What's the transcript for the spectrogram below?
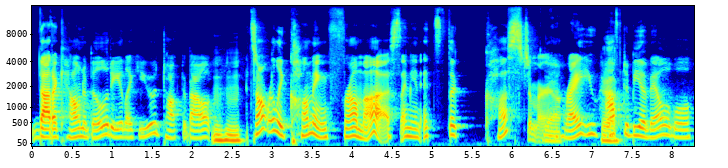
that accountability, like you had talked about, Mhm. it's not really coming from us. I mean, it's the customer, Yeah. right? You Yeah. have to be available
